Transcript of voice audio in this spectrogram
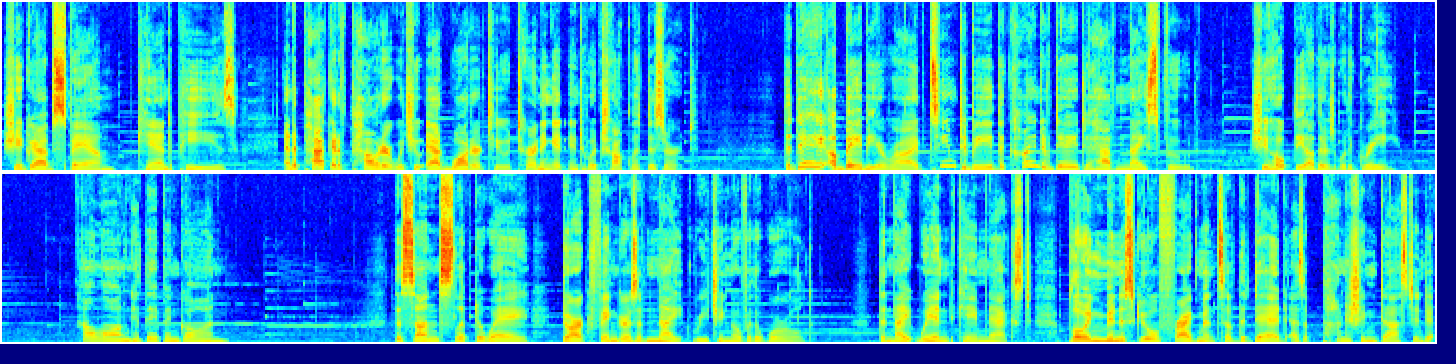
She grabbed spam, canned peas, and a packet of powder which you add water to, turning it into a chocolate dessert. The day a baby arrived seemed to be the kind of day to have nice food. She hoped the others would agree. How long had they been gone? The sun slipped away, dark fingers of night reaching over the world. The night wind came next, blowing minuscule fragments of the dead as a punishing dust into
